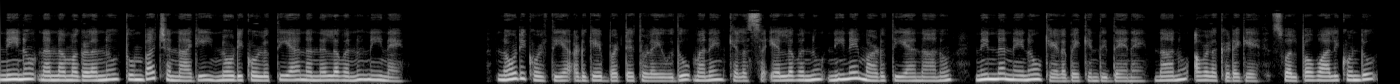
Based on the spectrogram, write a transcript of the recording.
ನೀನು ನನ್ನ ಮಗಳನ್ನು ತುಂಬಾ ಚೆನ್ನಾಗಿ ನೋಡಿಕೊಳ್ಳುತ್ತೀಯ ನನ್ನೆಲ್ಲವನ್ನೂ ನೀನೇ? ನೋಡಿಕೊಳ್ತೀಯ, ಅಡುಗೆ ಬಟ್ಟೆ ತೊಳೆಯುವುದು, ಮನೆ ಕೆಲಸ ಎಲ್ಲವನ್ನೂ ನೀನೇ ಮಾಡುತ್ತೀಯ, ನಾನು ನಿನ್ನನ್ನೇನೋ ಕೇಳಬೇಕೆಂದಿದ್ದೇನೆ, ನಾನು ಅವಳ ಕಡೆಗೆ ಸ್ವಲ್ಪ ವಾಲಿಕೊಂಡು,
